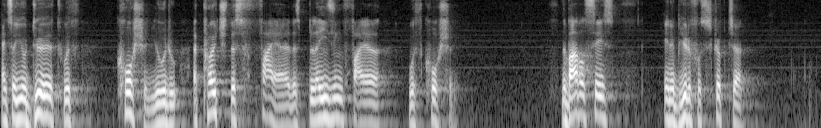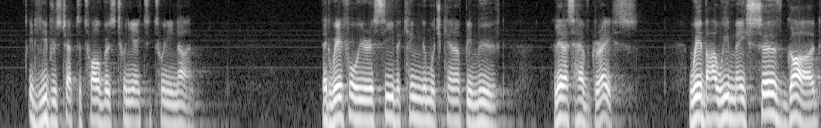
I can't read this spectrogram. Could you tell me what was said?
And so you'll do it with caution. You would approach this fire, this blazing fire, with caution. The Bible says in a beautiful scripture in Hebrews chapter 12, verse 28 to 29. That wherefore we receive a kingdom which cannot be moved, let us have grace, whereby we may serve God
